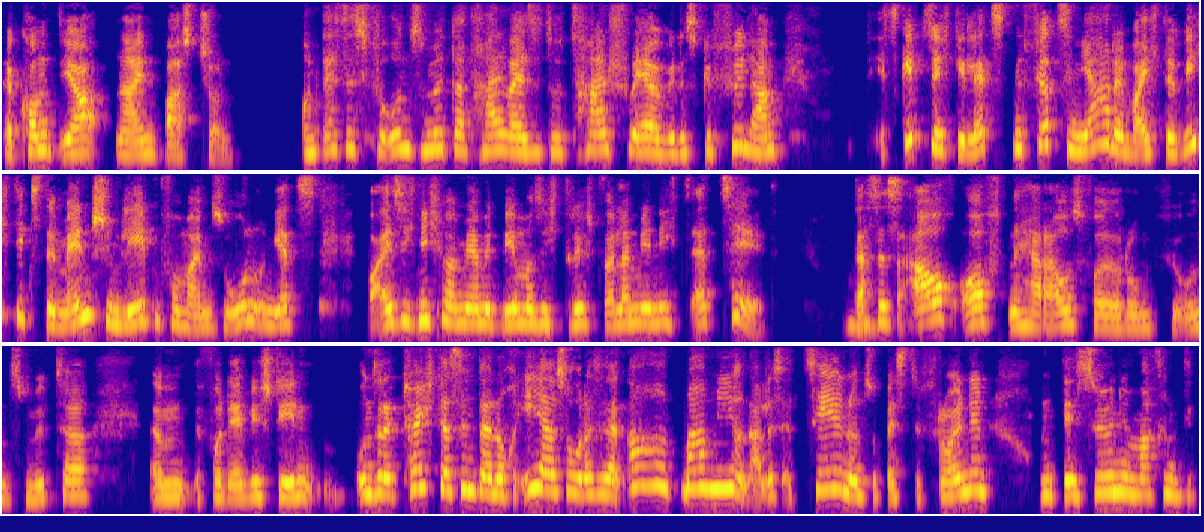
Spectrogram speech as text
da kommt, ja, nein, passt schon. Und das ist für uns Mütter teilweise total schwer, weil wir das Gefühl haben, es gibt nicht, die letzten 14 Jahre war ich der wichtigste Mensch im Leben von meinem Sohn und jetzt weiß ich nicht mal mehr, mit wem er sich trifft, weil er mir nichts erzählt. Das ist auch oft eine Herausforderung für uns Mütter, ähm, vor der wir stehen. Unsere Töchter sind da noch eher so, dass sie sagen, oh, Mami und alles erzählen und so beste Freundin. Und die Söhne machen, die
